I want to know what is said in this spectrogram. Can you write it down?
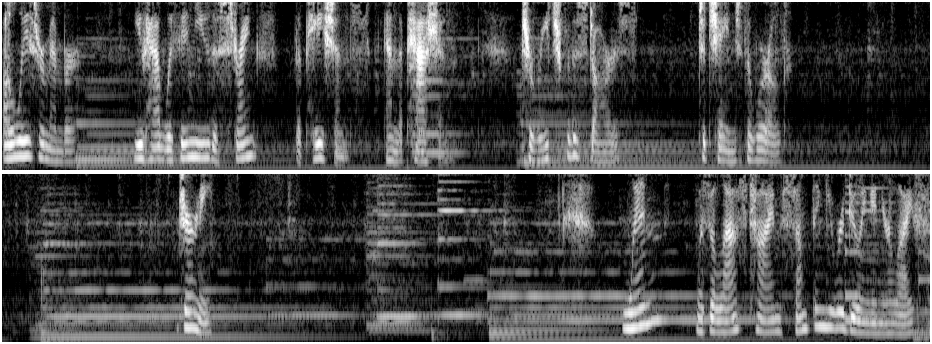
Always remember, you have within you the strength, the patience, and the passion to reach for the stars, to change the world. Journey. When was the last time something you were doing in your life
